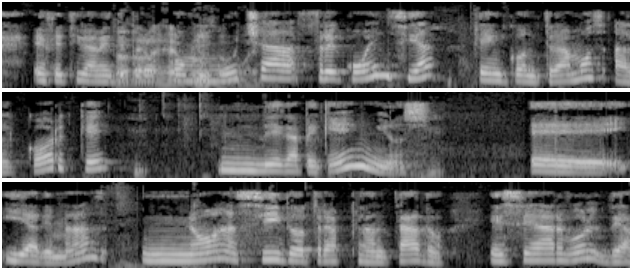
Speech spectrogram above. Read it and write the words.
efectivamente, todos pero con mucha frecuencia encontramos alcorque mega pequeños. Eh, y además no ha sido trasplantado ese árbol de,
